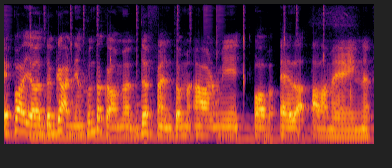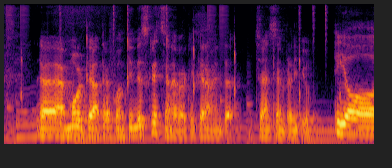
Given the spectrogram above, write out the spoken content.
E poi ho TheGuardian.com, The Phantom Army of El Alamein. Eh, molte altre fonti in descrizione perché chiaramente ce n'è sempre di più. Io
